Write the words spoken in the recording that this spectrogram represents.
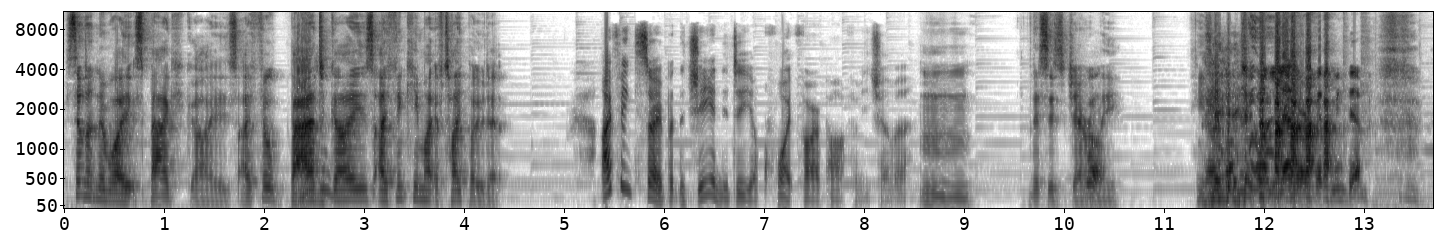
still don't know why it's bag guys. I feel bad guys. I think he might have typoed it. I think so, but the G and the D are quite far apart from each other. Hmm. This is Jeremy. He's There's only one letter between them.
